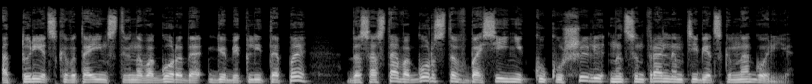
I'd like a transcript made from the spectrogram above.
От турецкого таинственного города Гёбекли-Тепе до состава горста в бассейне Кукушили на Центральном Тибетском Нагорье.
